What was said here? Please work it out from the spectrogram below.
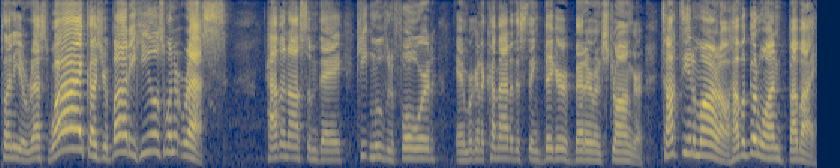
Plenty of rest. Why? Because your body heals when it rests. Have an awesome day. Keep moving forward. And we're going to come out of this thing bigger, better, and stronger. Talk to you tomorrow. Have a good one. Bye bye.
